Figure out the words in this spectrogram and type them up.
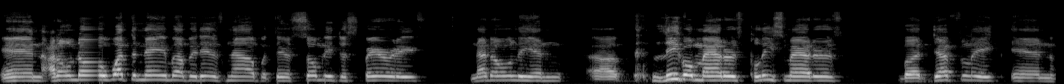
and I don't know what the name of it is now, but there's so many disparities, not only in uh, legal matters, police matters, but definitely in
